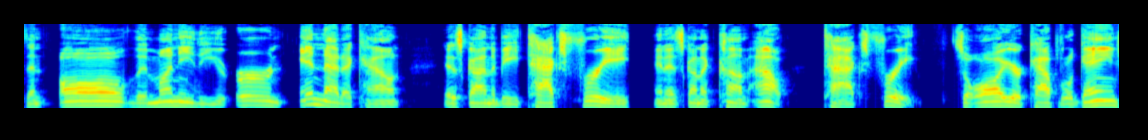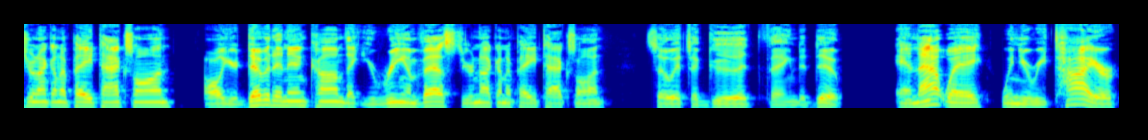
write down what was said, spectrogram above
then all the money that you earn in that account is going to be tax free and it's going to come out tax free. So, all your capital gains you're not going to pay tax on, all your dividend income that you reinvest, you're not going to pay tax on. So, it's a good thing to do. And that way, when you retire,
